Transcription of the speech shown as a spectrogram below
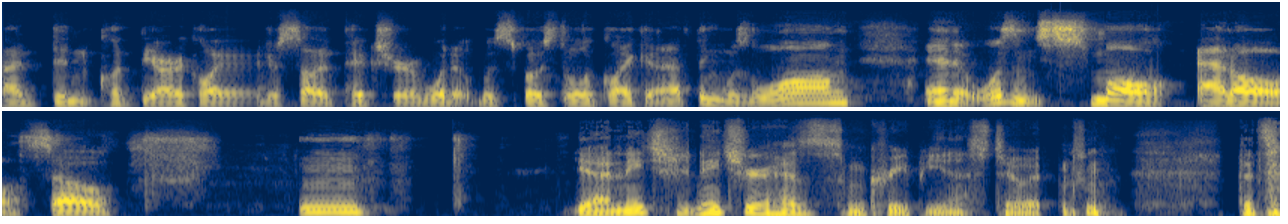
I didn't click the article. I just saw a picture of what it was supposed to look like. And that thing was long and it wasn't small at all. So, mm, yeah nature nature has some creepiness to it that's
